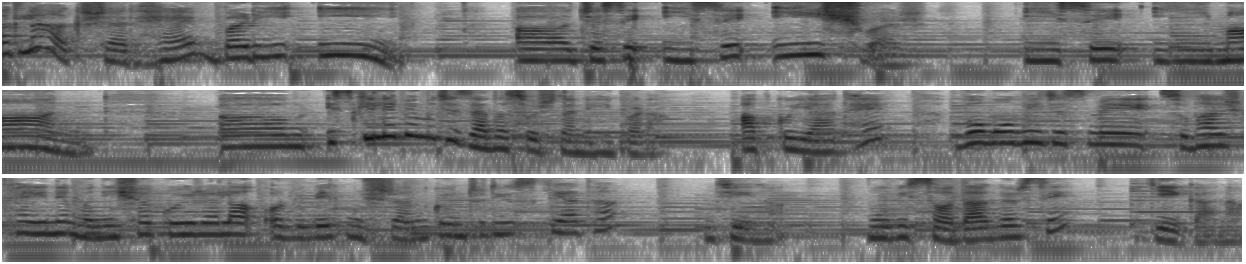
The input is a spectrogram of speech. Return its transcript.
अक्षर है बड़ी ई जैसे ई से ईश्वर, ई से ईमान। इसके लिए भी मुझे ज़्यादा सोचना नहीं पड़ा। आपको याद है, वो मूवी जिसमें सुभाष खाई ने मनीषा कोइराला और विवेक मुशरन को इंट्रोड्यूस किया था? जी हाँ मूवी सौदागर से ये गाना।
